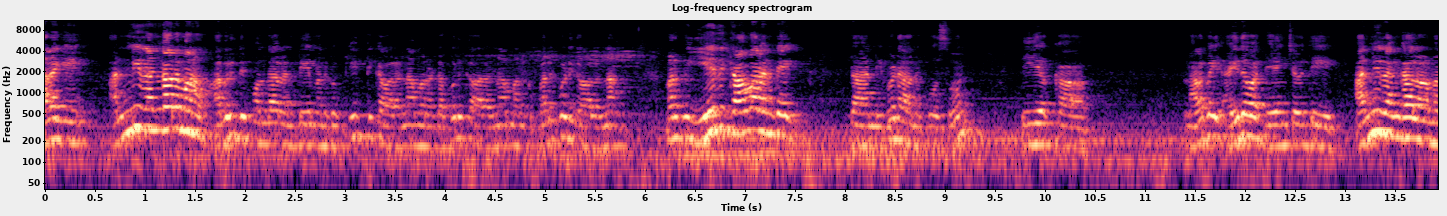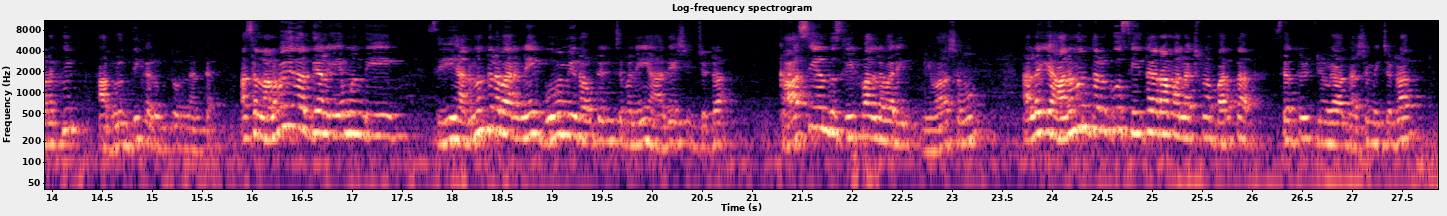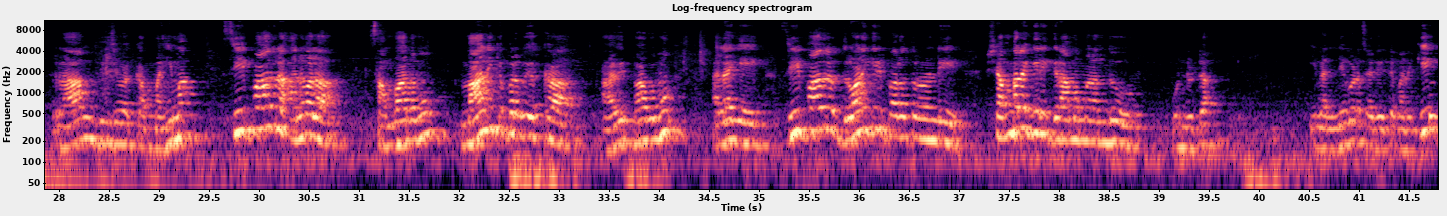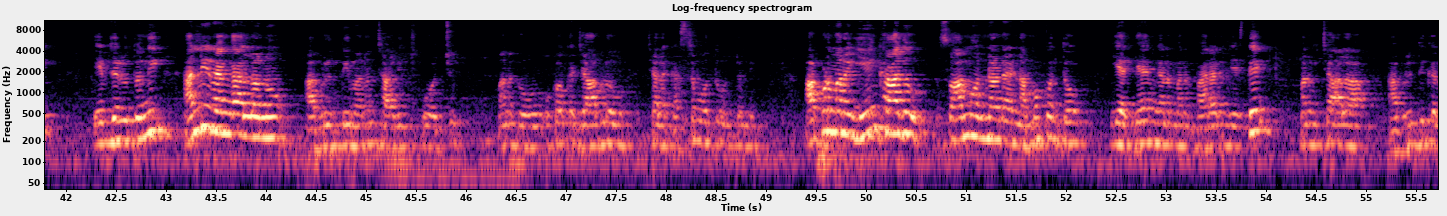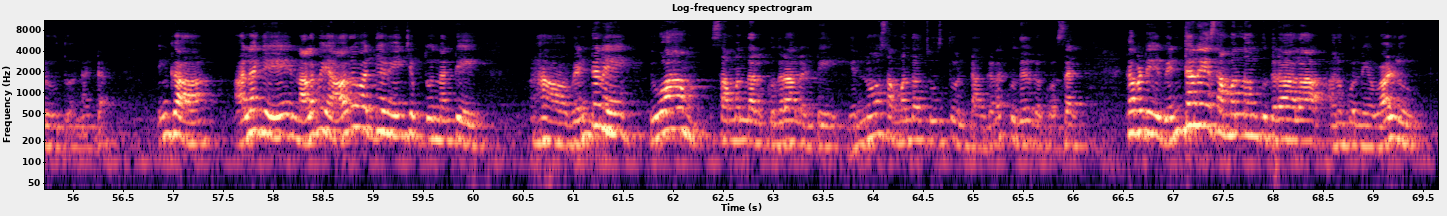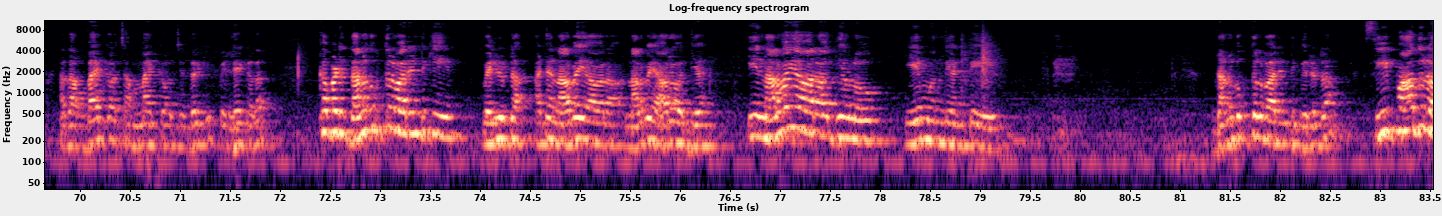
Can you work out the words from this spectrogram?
అలాగే అన్ని రంగాలు మనం అభివృద్ధి పొందాలంటే మనకు కీర్తి కావాలన్నా మన డబ్బులు కావాలన్నా మనకు పలుకుబడి కావాలన్నా మనకు ఏది కావాలంటే దాన్ని ఇవ్వడానికి కోసం ఈ యొక్క నలభై ఐదవ అధ్యాయం చదివితే అన్ని రంగాల్లో మనకు అభివృద్ధి కలుగుతుందంట. అసలు నలభై ఐదు అధ్యాయాలు ఏముంది? శ్రీ హనుమంతుల వారిని భూమి మీద అవతరించమని ఆదేశించుట. కాశీయందు శ్రీపాదుల వారి నివాసము. అలాగే హనుమంతులకు సీతారామ లక్ష్మణ భరత శత్రుఘ్నుగా దర్శనమిచ్చుట. రామ్ బిజు యొక్క మహిమ శ్రీపాదుల అనువల సంవాదము మాణిక్య ప్రభు యొక్క ఆవిర్భావము. అలాగే శ్రీపాదుల ద్రోణగిరి పర్వతం నుండి శంబలగిరి గ్రామమునందు ఉండుట. ఇవన్నీ కూడా చదివితే మనకి ఏం జరుగుతుంది? అన్ని రంగాల్లోనూ అభివృద్ధి మనం సాధించుకోవచ్చు. మనకు ఒక్కొక్క జాబ్లో చాలా కష్టమవుతూ ఉంటుంది. అప్పుడు మనం ఏం కాదు స్వామి ఉన్నాడు అనే నమ్మకంతో ఈ అధ్యాయం కనుక మనం పారాయణ చేస్తే మనకు చాలా అభివృద్ధి కలుగుతుందంట. ఇంకా అలాగే నలభై ఆరో అధ్యాయం ఏం చెప్తుందంటే వెంటనే వివాహం సంబంధాలు కుదరాలంటే ఎన్నో సంబంధాలు చూస్తూ ఉంటాం కదా కుదరదు ఒక్కోసారి. కాబట్టి వెంటనే సంబంధం కుదరాలా అనుకునే వాళ్ళు అది అబ్బాయి కావచ్చు అమ్మాయి కావచ్చు ఇద్దరికి పెళ్ళే కదా. కాబట్టి ధనగుప్తుల వారింటికి వెళ్ళుట అంటే నలభై ఆరు నలభై ఆరో అధ్యాయం. ఈ నలభై ఆరో అధ్యాయంలో ఏముంది అంటే ధనగుప్తుల వారింటికి వెళ్ళుట శ్రీపాదుల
